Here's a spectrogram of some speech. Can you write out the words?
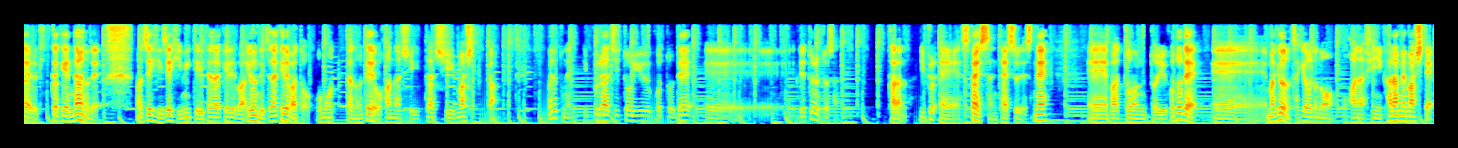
えるきっかけになるので、まあ、ぜひぜひ見ていただければ、読んでいただければと思ったのでお話しいたしました。まあ、ちょっとね、リプラジということで、えー、レトルトさんからのリプ、えー、スパイスさんに対するですね、えー、バトンということで、えー、まあ、今日の先ほどのお話に絡めまして、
